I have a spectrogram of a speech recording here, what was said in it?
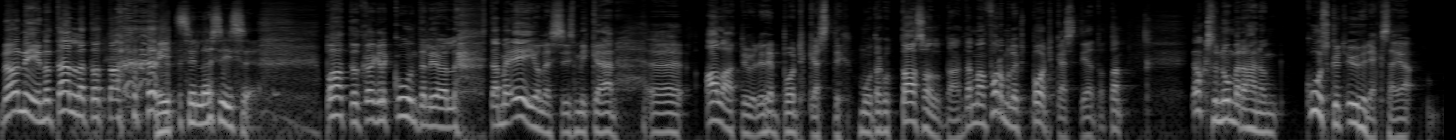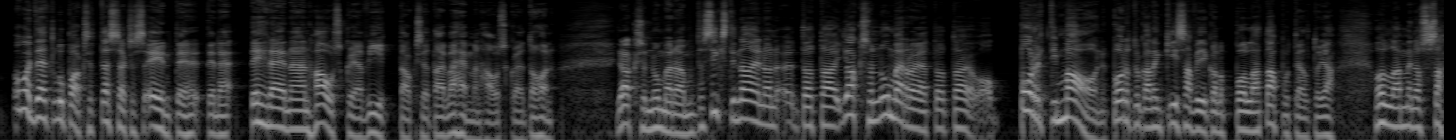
no niin, no tällä tota... Vitsillä siis. Pahoittelut kaikille kuuntelijoille. Tämä ei ole siis mikään ö, alatyylinen podcasti, muuta kuin tasoltaan. Tämä on Formula 1 podcasti, ja tota, jakson numerohan on 69, ja Voin tehdä lupaukset, tässä jaksossa ei te- tehdä, tehdä enää hauskoja viittauksia tai vähemmän hauskoja tohon jakson numeroon, mutta 69 on tota, jakson numero ja tota, Portimaon, Portugalin kisaviikonloppu ollaan taputeltu ja ollaan menossa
